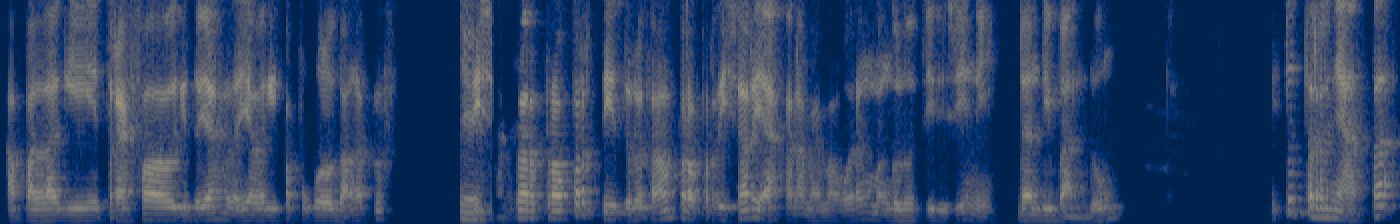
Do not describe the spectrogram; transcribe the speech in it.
apalagi travel gitu ya, ya lagi kepukul banget lah. Iya. Di sektor properti, terutama properti syariah, karena memang orang menggeluti di sini dan di Bandung, itu ternyata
